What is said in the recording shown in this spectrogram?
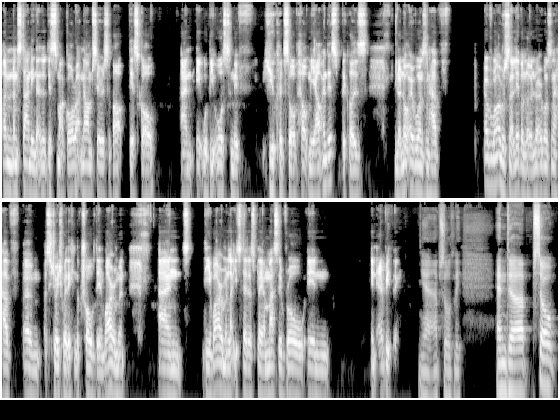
an understanding that this is my goal right now. I'm serious about this goal and it would be awesome if you could sort of help me out in this because you know not everyone's gonna have everyone, everyone's gonna live alone. Not everyone's gonna have um, a situation where they can control the environment. And the environment like you said does play a massive role in in everything. Yeah absolutely. And uh, so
